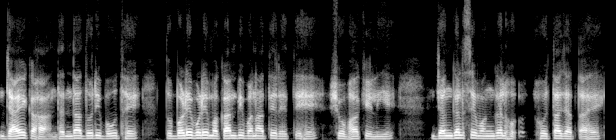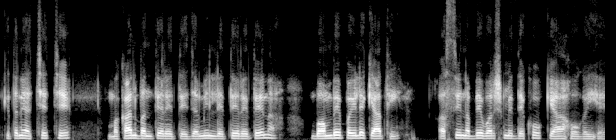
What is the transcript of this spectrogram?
जाए कहाँ? धंधा दोरी बहुत है तो बड़े बड़े मकान भी बनाते रहते हैं शोभा के लिए। जंगल से मंगल हो, होता जाता है। कितने अच्छे अच्छे मकान बनते रहते ज़मीन लेते रहते ना। बॉम्बे पहले क्या थी? अस्सी नब्बे वर्ष में देखो क्या हो गई है।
